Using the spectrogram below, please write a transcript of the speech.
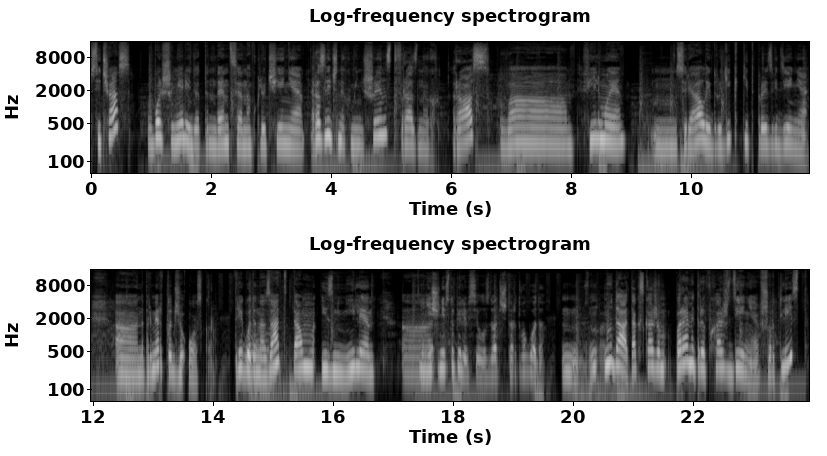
сейчас в большей мере идет тенденция на включение различных меньшинств, разных рас в фильмы, сериалы и другие какие-то произведения. А, Например, тот же Оскар. Три года назад там изменили... а, Но они еще не вступили в силу с 24 года. Ну, ну да, так скажем, параметры вхождения в шорт-лист.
